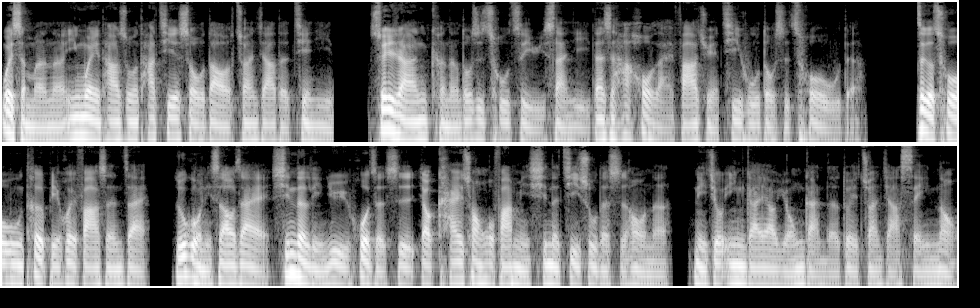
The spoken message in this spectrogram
为什么呢？因为他说他接受到专家的建议，虽然可能都是出自于善意，但是他后来发觉几乎都是错误的。这个错误特别会发生在。如果你是要在新的领域，或者是要开创或发明新的技术的时候呢，你就应该要勇敢的对专家 say no。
